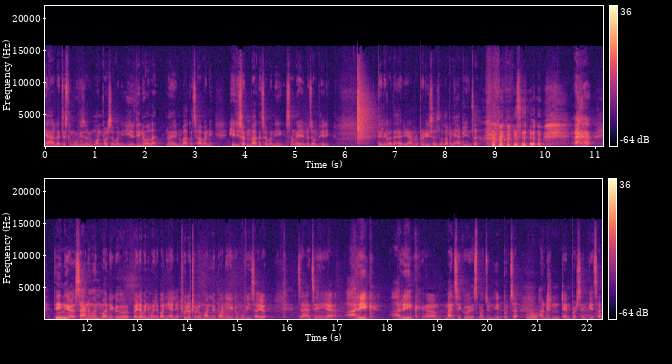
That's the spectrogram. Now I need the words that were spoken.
यहाँहरूलाई त्यस्तो मुभिजहरू मनपर्छ भने हेरिदिनु होला नहेर्नु भएको छ भने हेरिसक्नु भएको छ भने सँगै हेर्नु जाउँ फेरि। त्यसले गर्दाखेरि हाम्रो प्रड्युसर्सहरूलाई पनि ह्याप्पी हुन्छ। त्यही नि सानो मन भनेको पहिला पनि मैले भनिहालेँ ठुलो ठुलो मनले बनिएको मुभी छ यो जहाँ चाहिँ हरेक हरेक मान्छेको यसमा जुन इनपुट छ हन्ड्रेड एन्ड टेन पर्सेन्टकै छ।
